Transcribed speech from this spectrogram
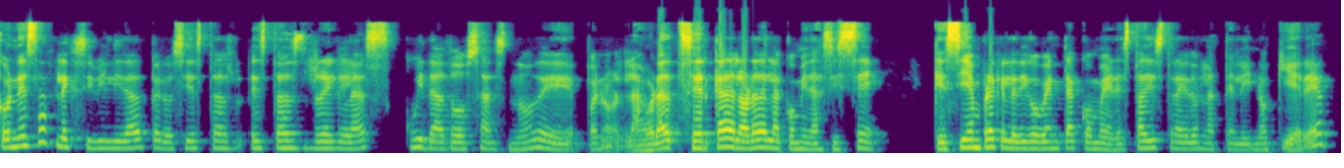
con esa flexibilidad, pero sí estas, estas reglas cuidadosas, ¿no? De, bueno, la hora, cerca de la hora de la comida, sí sé que siempre que le digo vente a comer, está distraído en la tele y no quiere,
